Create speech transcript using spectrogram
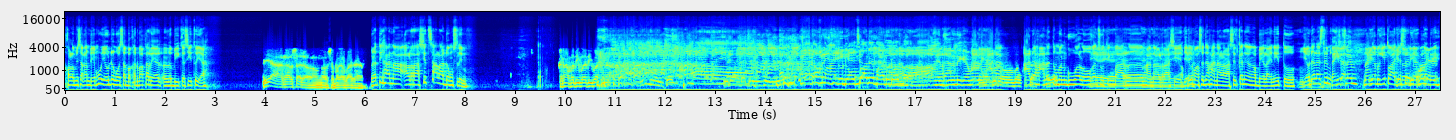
kalau misalkan demo ya udah nggak usah bakar-bakar ya lebih ke situ ya. Iya, nggak usah dong, nggak usah bakar-bakar. Berarti Hana Al Rashid salah dong Slim. Kenapa tiba-tiba kena Gak ada Pengadu domba nih, pengadu domba. Anjir nih ada ada Hana temen gua loh kan Iya, syuting iya, bareng iya, Hana iya, iya. Oke Jadi lah. maksudnya Hana Al Rashid kan yang ngebelain itu. Ya udahlah Slim. Thank you, Slim. Nanya begitu aja Itu Slim. dia Emang tadi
